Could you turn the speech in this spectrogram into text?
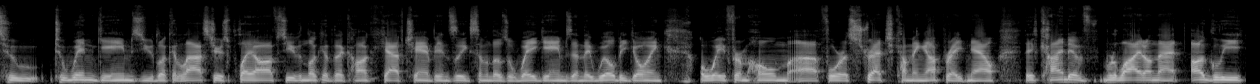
to to win games. You look at last year's playoffs. You even look at the Concacaf Champions League, some of those away games, and they will be going away from home uh, for a stretch coming up right now. They've kind of relied on that ugly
